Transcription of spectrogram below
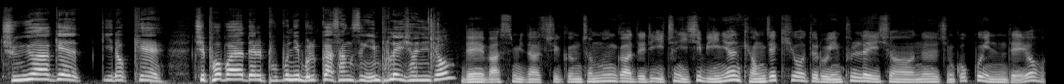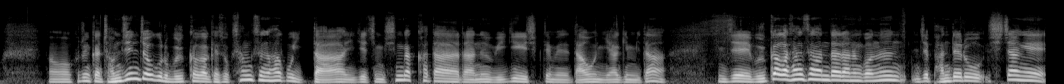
중요하게 이렇게 짚어봐야 될 부분이 물가 상승 인플레이션이죠? 네, 맞습니다. 지금 전문가들이 2022년 경제 키워드로 인플레이션을 지금 꼽고 있는데요. 어, 그러니까 점진적으로 물가가 계속 상승하고 있다. 이게 지금 심각하다라는 위기의식 때문에 나온 이야기입니다. 이제 물가가 상승한다라는 거는 이제 반대로 시장에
